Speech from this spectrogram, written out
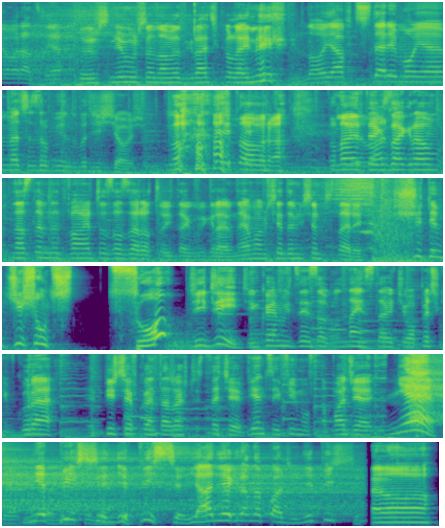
miał rację. To już nie muszę nawet grać kolejnych. No ja w cztery moje mecze zrobiłem 28. No dobra. To nawet jak zagram następne dwa mecze za zero, to i tak wygrałem. No ja mam 74. 70... Co? GG! Dziękujemy widzowie za oglądanie, stawiacie łapeczki w górę. E, Piszcie w komentarzach, czy chcecie więcej filmów na padzie. Nie! Nie piszcie, nie piszcie! Ja nie gram na padzie, nie piszcie! Elo!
